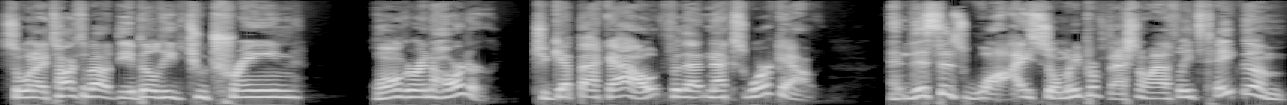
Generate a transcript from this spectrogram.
So, when I talked about the ability to train longer and harder to get back out for that next workout, and this is why so many professional athletes take them.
